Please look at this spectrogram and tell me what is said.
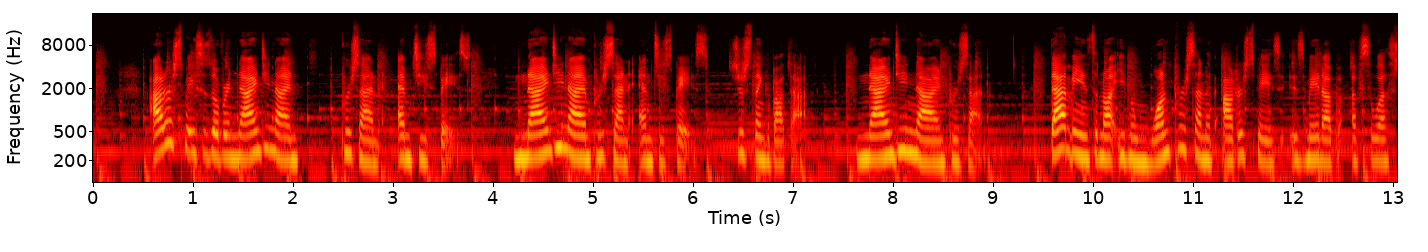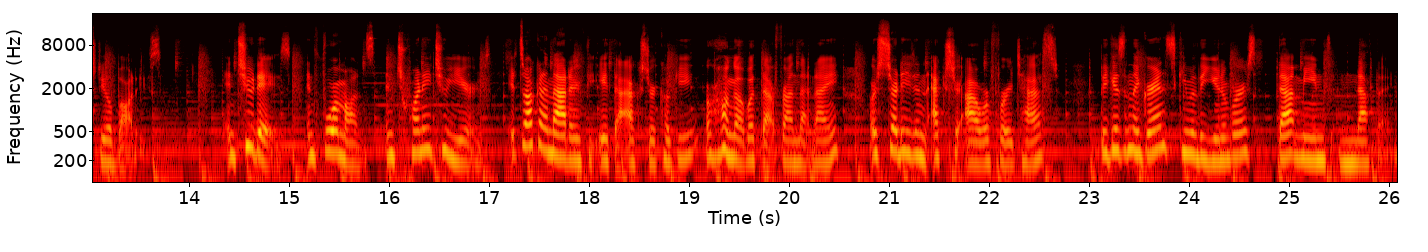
Outer space is over 99% empty space. 99% empty space. Just think about that. 99%. That means that not even 1% of outer space is made up of celestial bodies in two days, in four months, in 22 years. It's not gonna matter if you ate that extra cookie, or hung out with that friend that night, or studied an extra hour for a test, because in the grand scheme of the universe, that means nothing.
